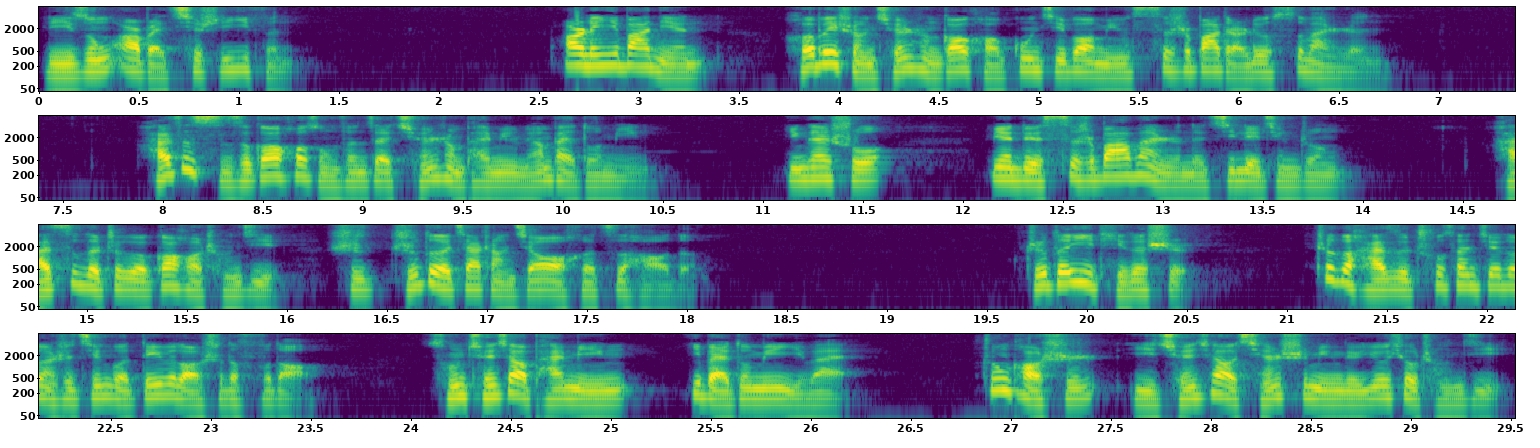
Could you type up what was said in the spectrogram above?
理综二百七十一分。二零一八年。河北省全省高考共计报名四十八点六四万人，孩子此次高考总分在全省排名两百多名。应该说，面对四十八万人的激烈竞争，孩子的这个高考成绩是值得家长骄傲和自豪的。值得一提的是，这个孩子初三阶段是经过 David 老师的辅导，从全校排名一百多名以外，中考时以全校前十名的优秀成绩，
